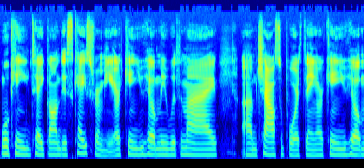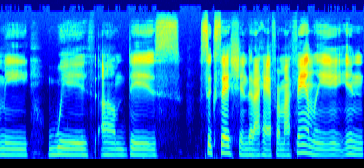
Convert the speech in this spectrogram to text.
well can you take on this case for me or can you help me with my um, child support thing or can you help me with um, this succession that I have for my family. And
